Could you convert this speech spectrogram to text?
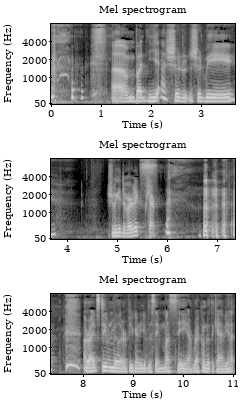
um, but yeah, should should we should we get to verdicts? Sure. All right, Stephen Miller. If you're going to give this a must see, a recommend with a caveat,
